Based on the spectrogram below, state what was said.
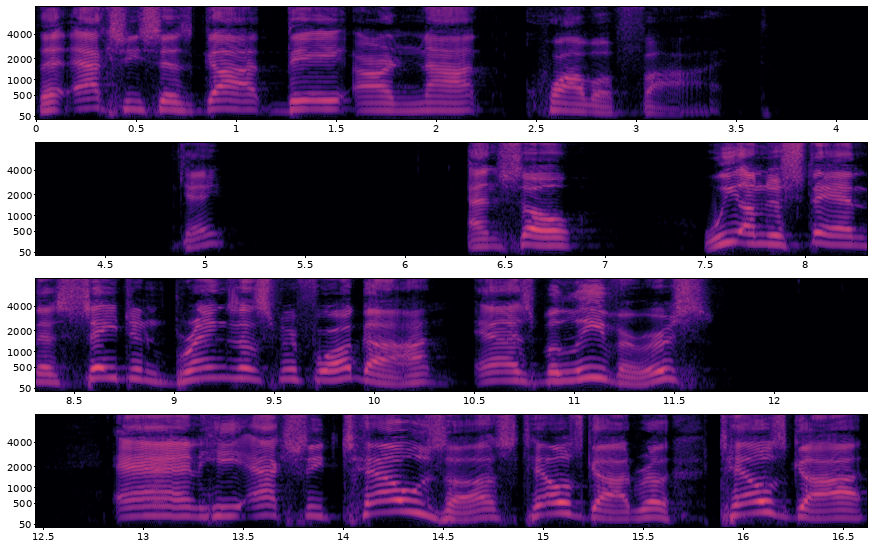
that actually says, God, they are not qualified. Okay? And so we understand that Satan brings us before God as believers, and he actually tells us, tells God, rather, tells God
